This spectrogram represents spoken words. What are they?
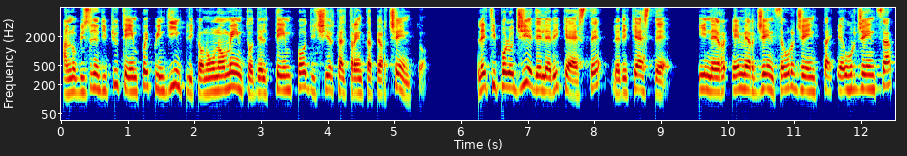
hanno bisogno di più tempo e quindi implicano un aumento del tempo di circa il 30%. Le tipologie delle richieste, le richieste in er-, emergenza urgenta, e urgenza,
